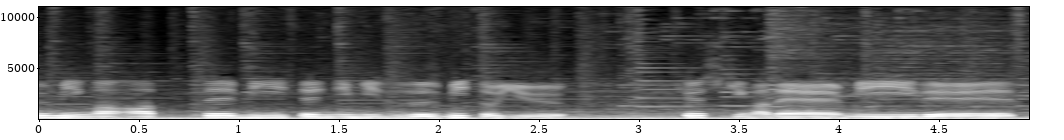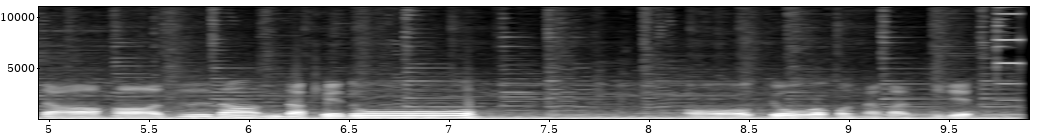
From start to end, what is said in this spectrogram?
うん。海があって、右手に湖という景色がね、見れたはずなんだけど、今日はこんな感じです。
